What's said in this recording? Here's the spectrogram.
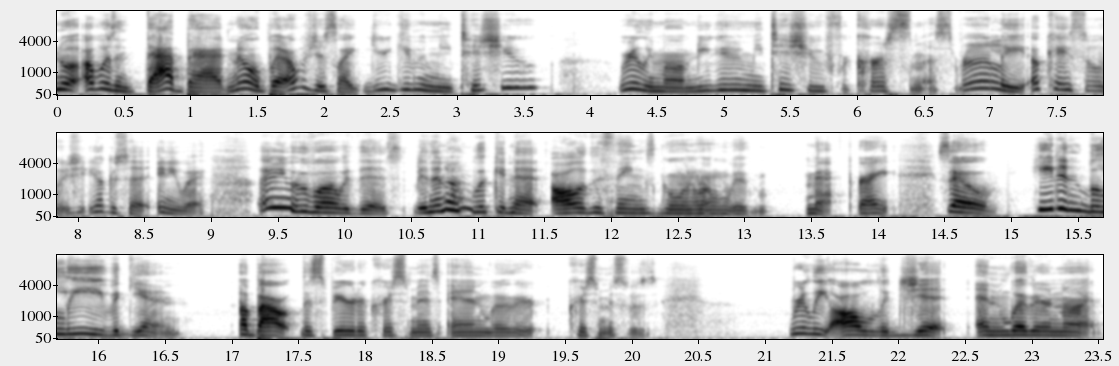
No, I wasn't that bad. No, but I was just like, you're giving me tissue? Really, mom? You giving me tissue for Christmas? Really? Okay, so I said, anyway, let me move on with this. And then I'm looking at all of the things going on with Mac, right? So he didn't believe again about the spirit of Christmas and whether Christmas was really all legit and whether or not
